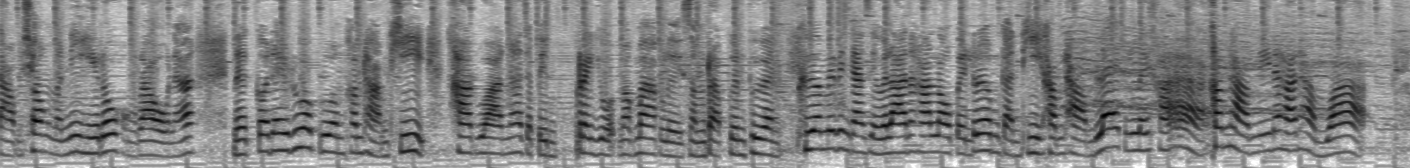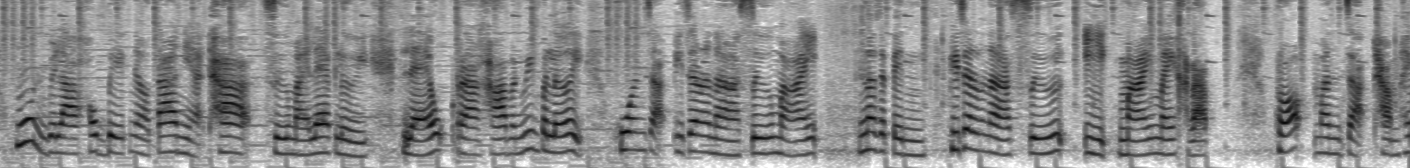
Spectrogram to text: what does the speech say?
ตามช่อง Money Hero ของเรานะเนิร์ดก็ได้รวบรวมคำถามที่คาดว่าน่าจะเป็นประโยชน์มากๆเลยสำหรับเพื่อนๆ เพื่อไม่เป็นการเสียเวลานะคะ เราไปเริ่มกันที่คำถามแรกกันเลยค่ะคำถามนี้นะคะถามว่า หุ้นเวลาเขาเบรกแนวต้านเนี่ยถ้าซื้อไม้แรกเลย แล้วราคามันวิ่งไปเลย ควรจะพิจารณาซื้อไม้ น่าจะเป็นพิจารณาซื้ออีกไม้ไหมครับ เพราะมันจะทำให้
